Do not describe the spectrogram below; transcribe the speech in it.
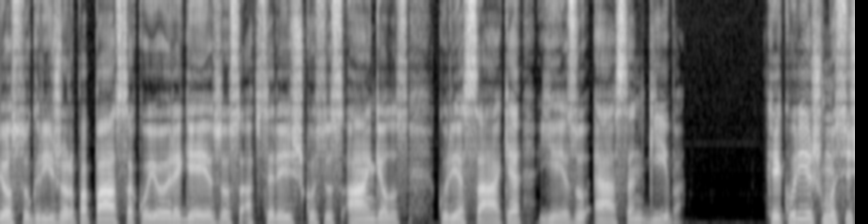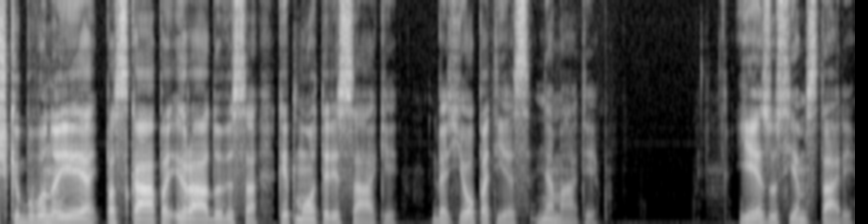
Jos sugrįžo ir papasakojo regėjusius apsireiškusius angelus, kurie sakė Jėzų esant gyvą. Kai kurie iš mūsiškių buvo nuėję pas kapą ir rado visą, kaip moteris sakė, bet jo paties nematė. Jėzus jiems tarė.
